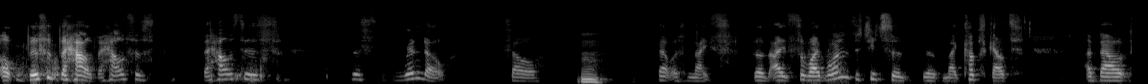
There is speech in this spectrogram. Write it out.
oh, this is the house. The house is, the house is this window. So Mm. That was nice. So I so I wanted to teach the, the, my Cub Scouts about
